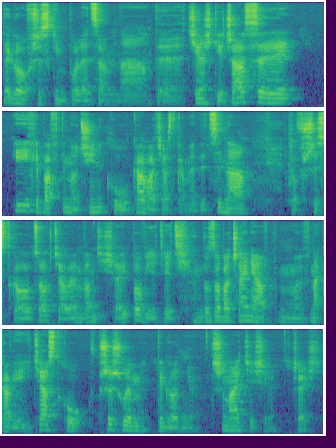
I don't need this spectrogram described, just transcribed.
Tego wszystkim polecam na te ciężkie czasy i chyba w tym odcinku kawa, ciastka, medycyna. To wszystko, co chciałem Wam dzisiaj powiedzieć. Do zobaczenia w, mm, w, na kawie i ciastku w przyszłym tygodniu. Trzymajcie się. Cześć.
